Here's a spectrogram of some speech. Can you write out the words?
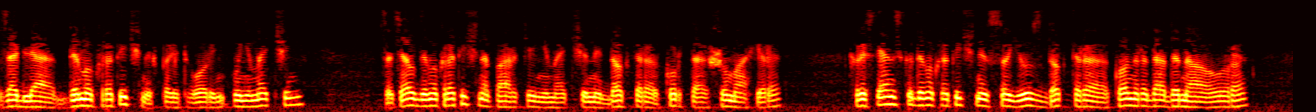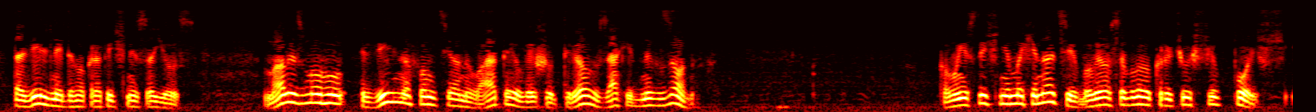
задля демократичних перетворень у Німеччині, Соціал-демократична партія Німеччини доктора Курта Шумахера, Християнсько-демократичний союз доктора Конрада Денаура та Вільний демократичний союз мали змогу вільно функціонувати лише у трьох західних зонах. Комуністичні махінації були особливо кричущі в Польщі.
